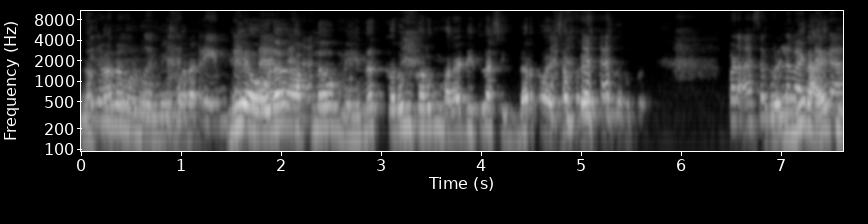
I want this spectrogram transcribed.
नका ना तो म्हणू मी मी एवढं. आपलं मेहनत करून करून मराठीतला सिद्धार्थ व्हायचा प्रयत्न करतो पण असं कुठलं वाटतं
